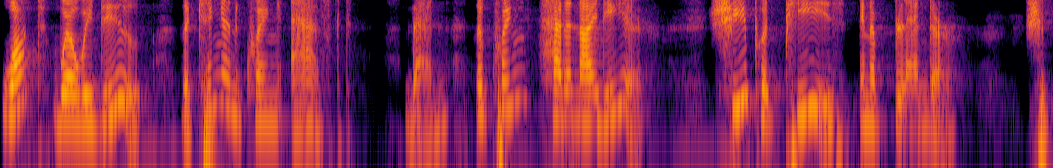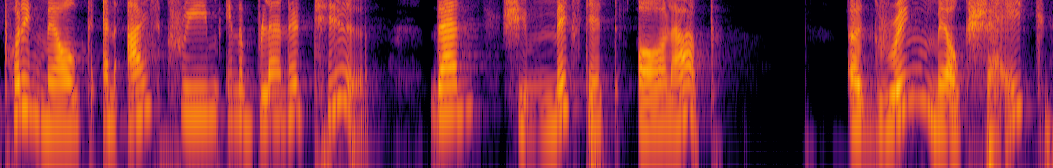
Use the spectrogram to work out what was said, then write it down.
What will we do? The king and queen asked. Then the queen had an idea. She put peas in a blender. She put in milk and ice cream in the blender too. Then she mixed it all up. A green milkshake,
